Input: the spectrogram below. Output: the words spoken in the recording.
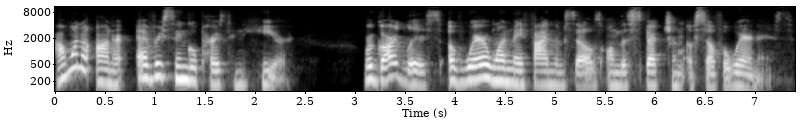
I want to honor every single person here, regardless of where one may find themselves on the spectrum of self awareness.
